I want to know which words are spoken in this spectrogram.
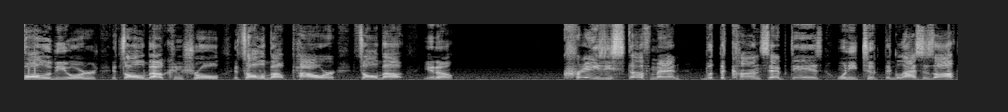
Follow the orders. It's all about control. It's all about power. It's all about, you know, crazy stuff, man. But the concept is when he took the glasses off,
